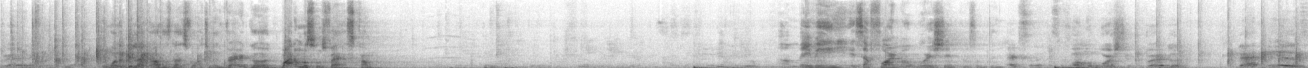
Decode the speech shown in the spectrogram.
Very good. You want to be like others less fortunate. Very good. Why do Muslims fast? Come. Maybe it's a form of worship or something. Excellent. It's a form of worship. Very good. That is,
